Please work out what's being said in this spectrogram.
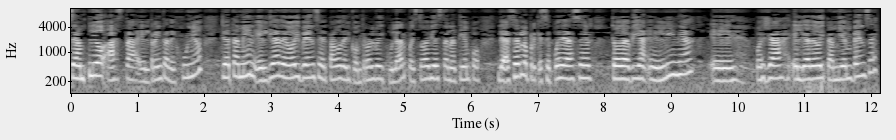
se amplió hasta el 30 de junio. Ya también el día de hoy vence el pago del control vehicular, pues todavía están a tiempo de hacerlo porque se puede hacer todavía en línea. eh, pues ya el día de hoy también vence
